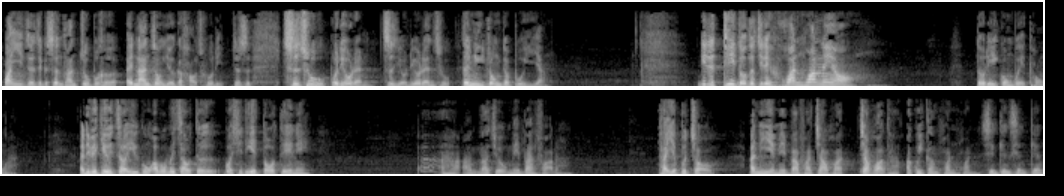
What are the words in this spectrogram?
万一在这个僧团住不和，哎，男众有一个好处理，就是此处不留人，自有留人处。这女众就不一样，你的剃度的这个欢欢的哦，道理讲不通啊！啊，你别叫伊走，伊讲啊，我要走的，我是你的徒弟呢。啊啊，那就没办法了。他也不走，啊，你也没办法教化教化他。啊，归刚欢欢，先跟先跟。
